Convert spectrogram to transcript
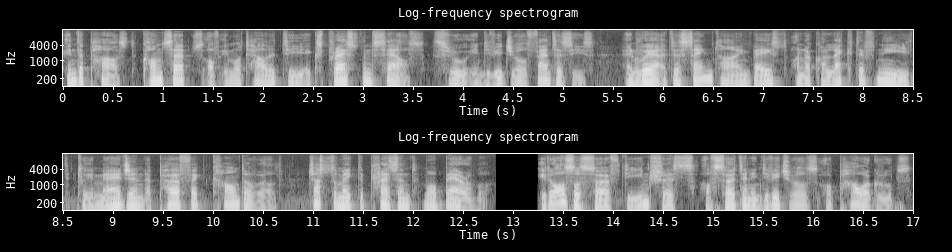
In the past, concepts of immortality expressed themselves through individual fantasies and were at the same time based on a collective need to imagine a perfect counterworld just to make the present more bearable. It also served the interests of certain individuals or power groups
